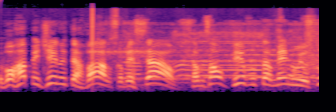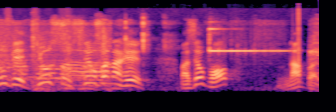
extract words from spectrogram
Eu vou rapidinho no intervalo comercial. Estamos ao vivo também no YouTube Edilson Silva na rede. Mas eu volto na Band.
